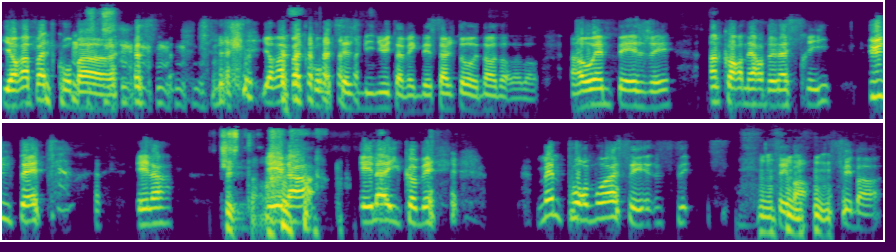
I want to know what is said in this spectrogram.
Il n'y aura pas de combat. Il n'y aura pas de combat de 16 minutes avec des saltos. Non, non, non, non. Un OM PSG, un corner de Nastri, une tête. Et là, Putain. et là, et là, il commet. Même pour moi, c'est c'est c'est bas, c'est bas.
